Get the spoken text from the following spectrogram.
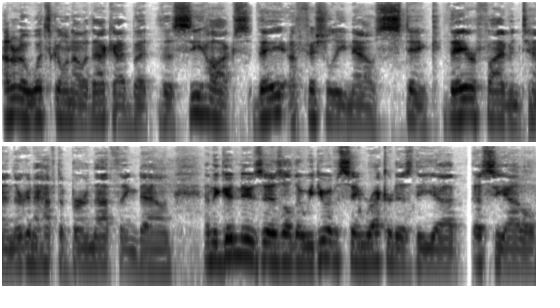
I don't know what's going on with that guy, but the Seahawks, they officially now stink. They are 5 and 10. They're going to have to burn that thing down. And the good news is, although we do have the same record as the uh, as Seattle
